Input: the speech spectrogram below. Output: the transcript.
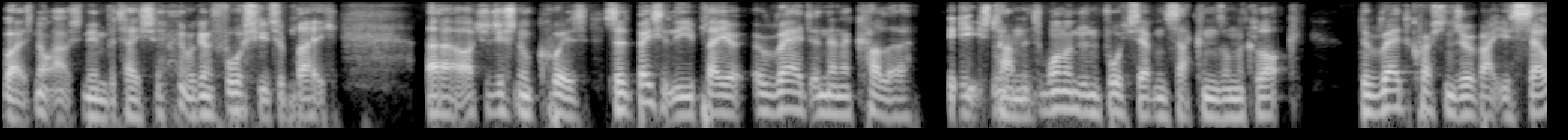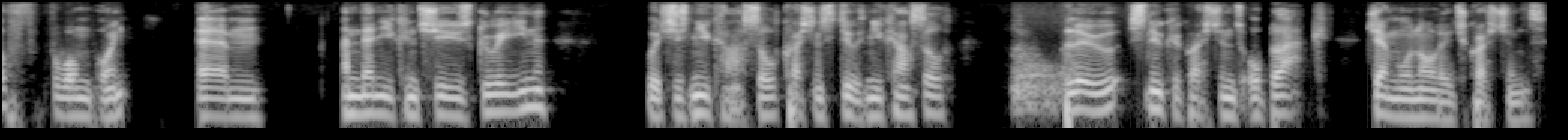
Well, it's not actually an invitation. we're going to force you to play uh, our traditional quiz. So basically, you play a, a red and then a color each time. There's 147 seconds on the clock. The red questions are about yourself for one point, um, and then you can choose green, which is Newcastle questions to do with Newcastle, blue snooker questions, or black general knowledge questions.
